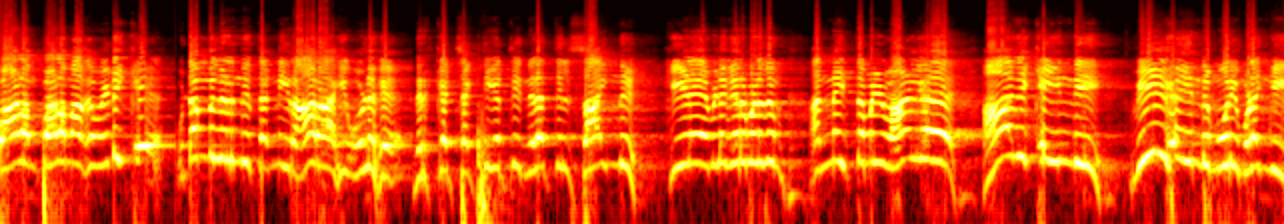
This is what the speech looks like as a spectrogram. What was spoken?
பாலம் பாலமாக வெடிக்க. உடம்பிலிருந்து தண்ணீர் ஆறாகி ஒழுக. நிற்க சக்தியற்றி நிலத்தில் சாய்ந்து கீழே விழுகிற பொழுதும் அன்னை தமிழ் வாழ்க. ஆதிக்க இந்தி வீழ்க என்று மூறி முழங்கி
